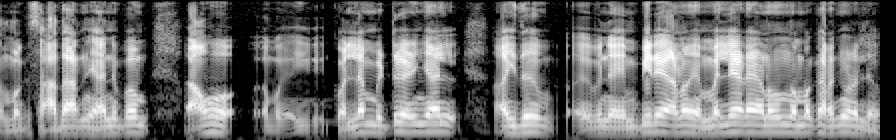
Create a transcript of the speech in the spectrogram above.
നമുക്ക് സാധാരണ ഞാനിപ്പം ആവോ കൊല്ലം വിട്ട് കഴിഞ്ഞാൽ ഇത് പിന്നെ എം പിയുടെ ആണോ എം എൽ എയുടെ ആണോ എന്ന് നമുക്ക് അറിഞ്ഞൂടല്ലോ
